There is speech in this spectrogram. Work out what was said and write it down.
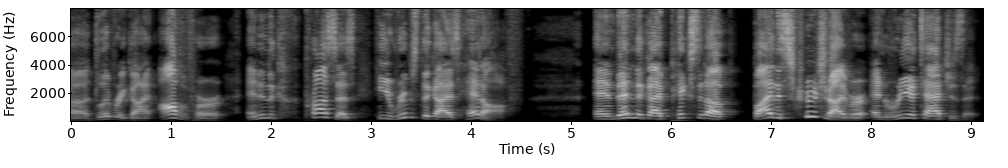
uh, delivery guy off of her, and in the process, he rips the guy's head off, and then the guy picks it up by the screwdriver and reattaches it,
